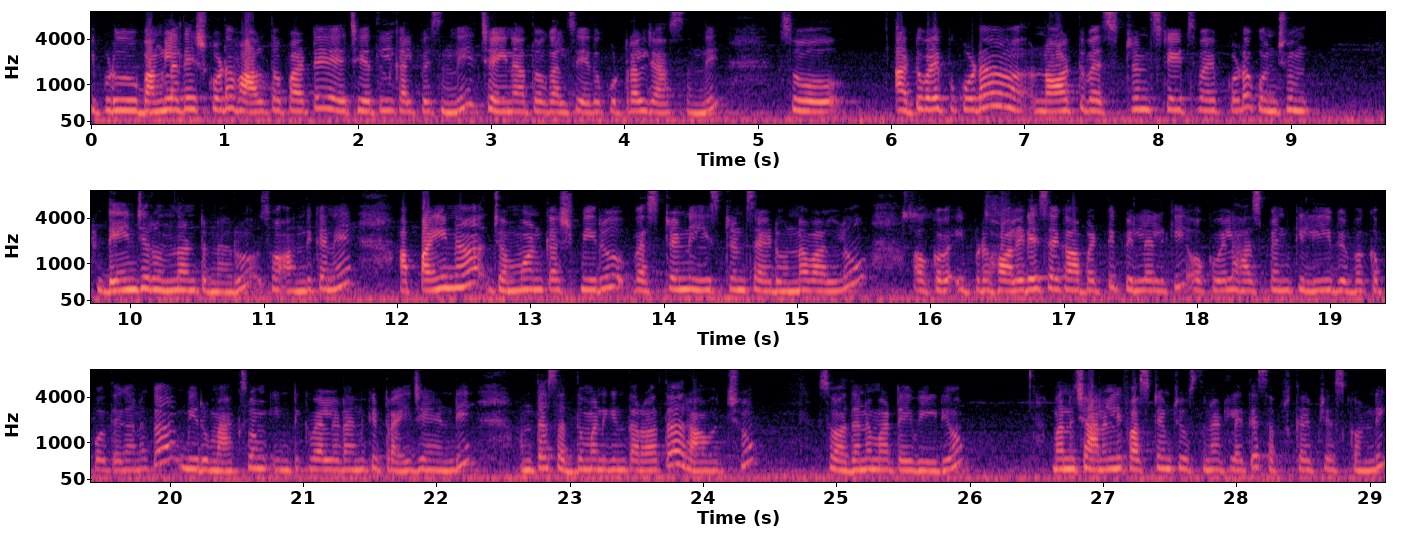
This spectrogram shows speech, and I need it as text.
ఇప్పుడు బంగ్లాదేశ్ కూడా వాళ్ళతో పాటే చేతులు కలిపేసింది. చైనాతో కలిసి ఏదో కుట్రలు చేస్తుంది. సో అటువైపు కూడా నార్త్ వెస్ట్రన్ స్టేట్స్ వైపు కూడా కొంచెం డేంజర్ ఉందంటున్నారు. సో అందుకనే ఆ పైన Jammu and Kashmir western eastern side ఉన్న వాళ్ళు ఒక ఇప్పుడు హాలిడేసే కాబట్టి పిల్లలకి ఒకవేళ హస్బెండ్కి లీవ్ ఇవ్వకపోతే కనుక మీరు మ్యాక్సిమం ఇంటికి వెళ్ళడానికి ట్రై చేయండి. అంతా సర్దు మణిగిన తర్వాత రావచ్చు. సో అదనమాట ఈ వీడియో. మన ఛానల్ని ఫస్ట్ టైం చూస్తున్నట్లయితే సబ్స్క్రైబ్ చేసుకోండి.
